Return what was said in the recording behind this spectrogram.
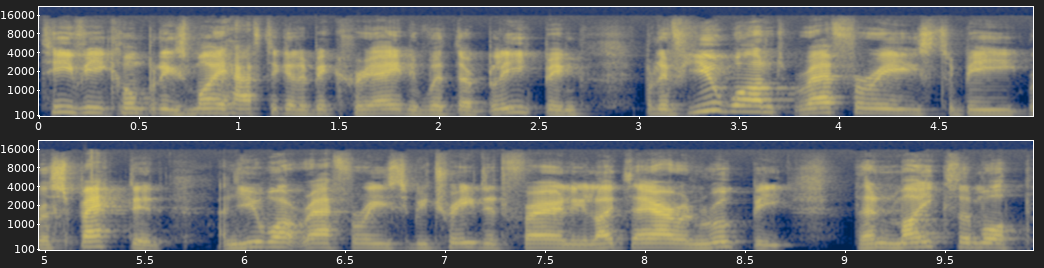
TV companies might have to get a bit creative with their bleeping. But if you want referees to be respected and you want referees to be treated fairly like they are in rugby, then mic them up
